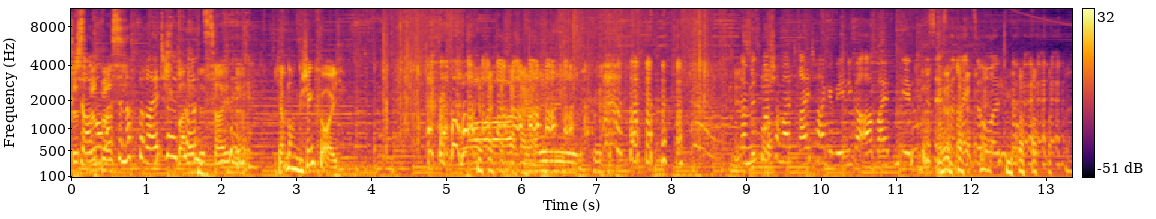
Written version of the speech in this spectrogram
das schauen wir, was was er noch bereithält für uns. Zeit, ne? Ich habe noch ein Geschenk für euch. Dann müssen wir schon mal drei Tage weniger arbeiten gehen, um das Essen reinzuholen.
